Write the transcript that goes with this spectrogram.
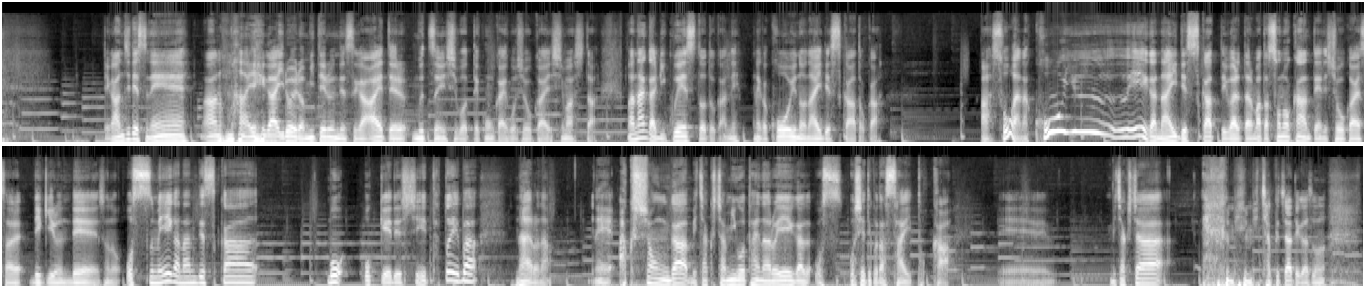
って感じですね。あの、まあ、映画いろいろ見てるんですが、あえて6つに絞って今回ご紹介しました。まあ、なんかリクエストとかね、なんかこういうのないですかとか。あ、そうやな。こういう映画ないですかって言われたら、またその観点で紹介され、できるんで、その、おすすめ映画なんですかも OK ですし、例えば、なんやろな。えアクションがめちゃくちゃ見応えのある映画を教えてくださいとか、えーめちゃくちゃ めちゃくちゃっていうかその、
